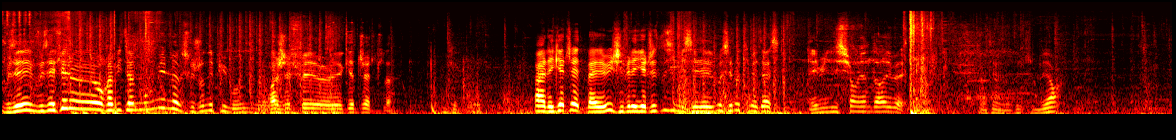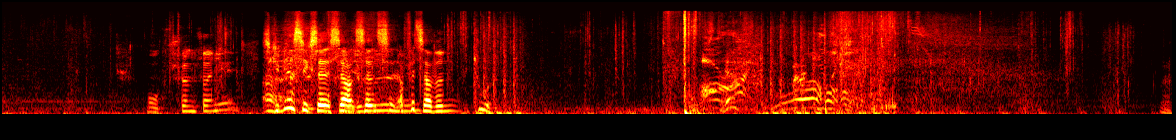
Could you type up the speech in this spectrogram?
Vous avez, vous avez fait le ravitaillement de mine là? Parce que j'en ai plus moi. Moi j'ai fait euh, les gadgets là. Ah les gadgets, bah oui j'ai fait les gadgets aussi mais c'est moi c'est l'autre qui m'intéresse. Les munitions viennent d'arriver. Attends, attends, tu meurs. Bon, je peux me soigner. Ce qui est bien c'est que ça, ça- ça- ça- en fait ça redonne tout. Voilà,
